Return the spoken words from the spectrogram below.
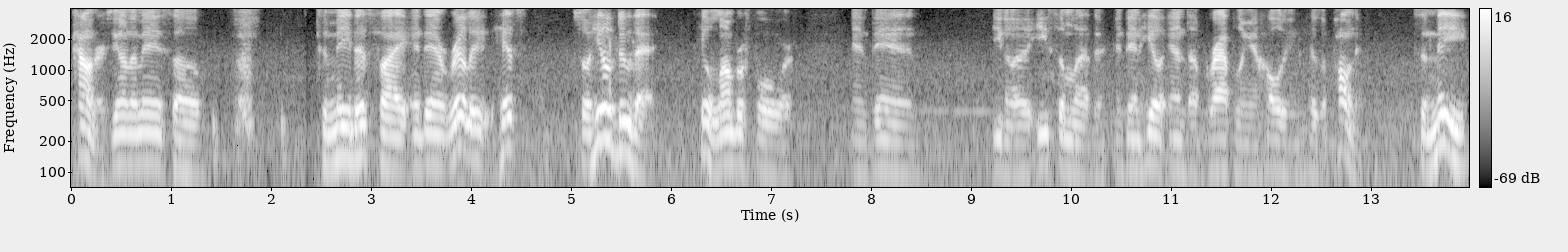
counters. You know what I mean? So to me, this fight, and then really his, so he'll do that. He'll lumber forward, and then you know eat some leather, and then he'll end up grappling and holding his opponent. To me,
